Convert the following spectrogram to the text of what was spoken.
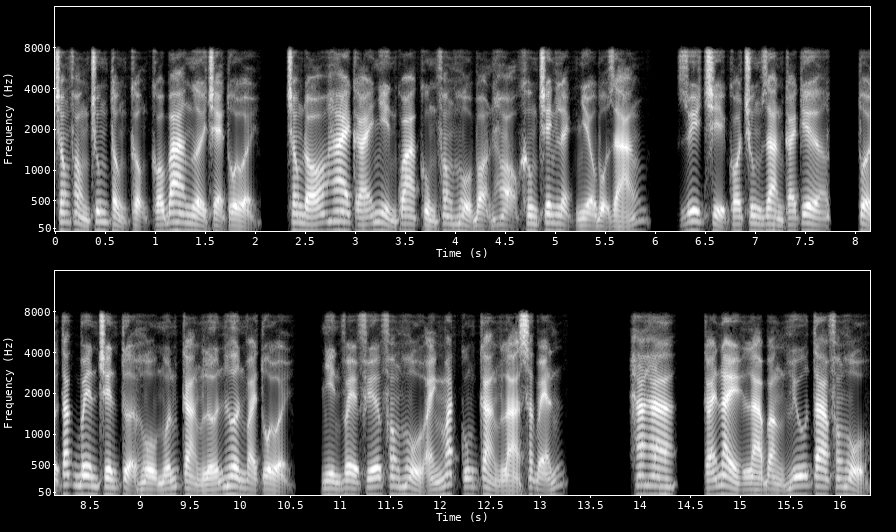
trong phòng chung tổng cộng có ba người trẻ tuổi, trong đó hai cái nhìn qua cùng phong hổ bọn họ không chênh lệch nhiều bộ dáng, duy chỉ có trung gian cái kia, tuổi tác bên trên tựa hồ muốn càng lớn hơn vài tuổi, nhìn về phía phong hổ ánh mắt cũng càng là sắc bén. Ha ha, cái này là bằng hữu ta phong hổ,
